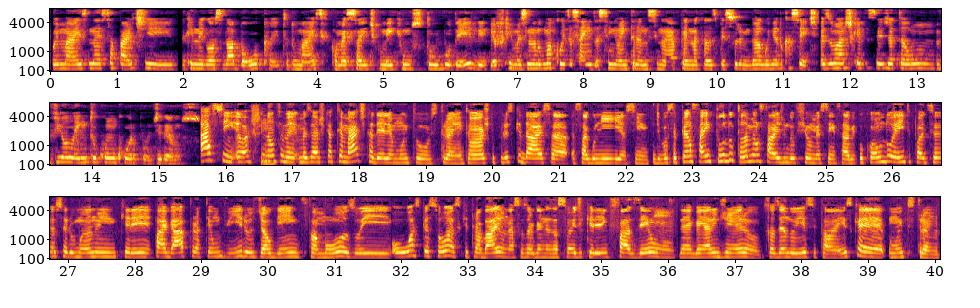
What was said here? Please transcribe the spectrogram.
foi mais nessa parte daquele negócio da boca e tudo mais, que começa a sair, tipo, meio que uns tubos dele. E eu fiquei imaginando alguma coisa saindo assim, ou entrando assim, não é a pele naquela espessura, me dá uma agonia do cacete. Mas eu não acho que ele seja tão violento com o corpo, digamos. Ah, sim, eu acho sim. que não também, mas eu acho que a temática dele é muito estranha. Então eu acho que por isso que dá essa, essa agonia, assim, de você pensar em tudo, toda a mensagem do filme, assim, sabe? O quão doente pode ser o ser humano em querer pagar pra ter um vídeo vírus de alguém famoso e ou as pessoas que trabalham nessas organizações de quererem fazer um, né, ganharem dinheiro fazendo isso e tal. É isso que é muito estranho.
